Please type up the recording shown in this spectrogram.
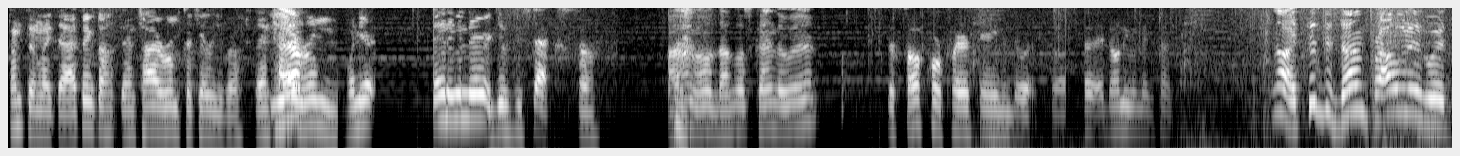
Something like that. I think the, the entire room could kill you, bro. The entire Yeah. room, when you're standing in there, it gives you stacks. So I don't know. That was kind of weird. the softcore players can't even do it. So it it don't even make sense. No, it could be done probably with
